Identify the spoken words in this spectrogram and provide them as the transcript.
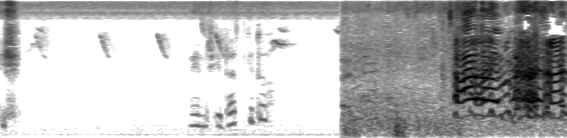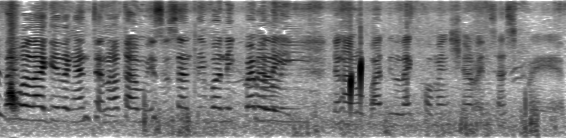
Ih. Lain sidat gitu. Halo guys, ketemu lagi dengan channel kami Susanti Bonik Family. Jangan lupa di like, comment, share, and subscribe.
